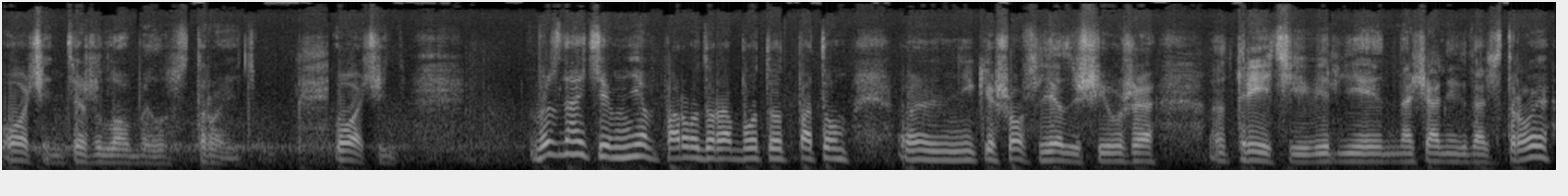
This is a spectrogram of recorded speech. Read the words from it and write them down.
очень тяжело было строить. Очень. Вы знаете, мне по роду работы, вот потом э, Никишов, следующий уже, э, третий, вернее, начальник Дальстроя,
